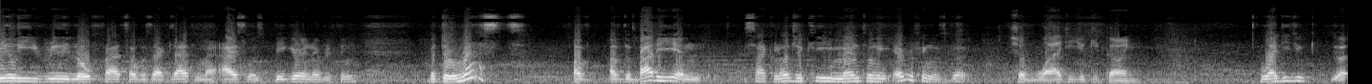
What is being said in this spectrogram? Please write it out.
really really low fats i was like that my eyes was bigger and everything but the rest of of the body and psychologically mentally everything was good So why did you keep going? why did you uh,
